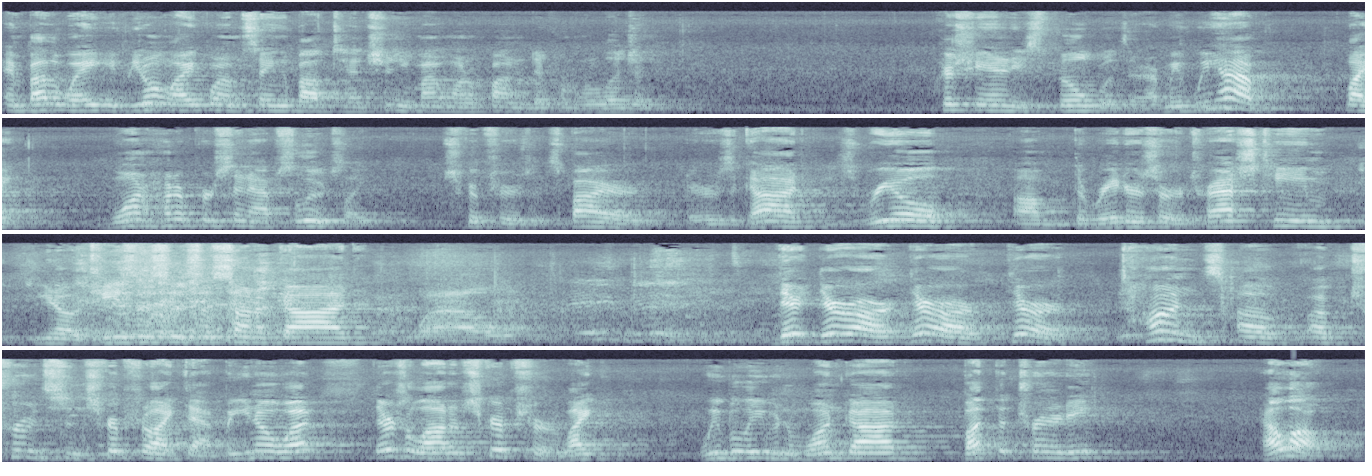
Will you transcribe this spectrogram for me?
and by the way, if you don't like what I'm saying about tension, you might want to find a different religion. Christianity is filled with it. I mean, we have like 100% absolutes, like Scripture is inspired. There is a God. He's real. Um, the Raiders are a trash team. You know, Jesus is the Son of God. Wow. There, there are there are there are tons of, of truths in Scripture like that. But you know what? There's a lot of Scripture. Like we believe in one God, but the Trinity. Hello.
